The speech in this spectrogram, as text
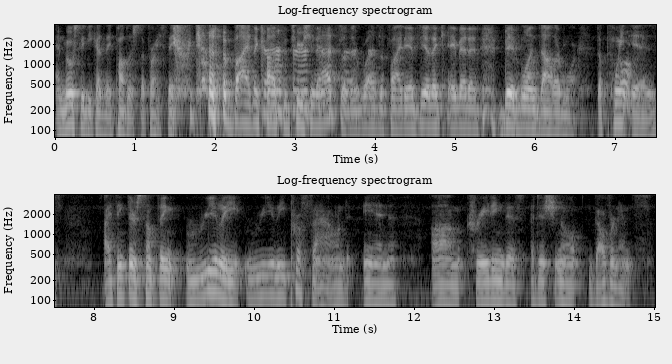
and mostly because they published the price they were going to buy the Constitution at. So there was a financier that came in and bid one dollar more. The point cool. is, I think there's something really, really profound in um, creating this additional governance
